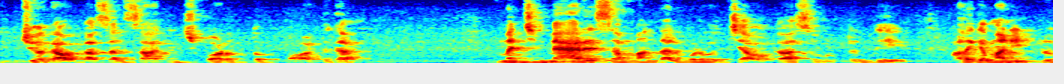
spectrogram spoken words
ఉద్యోగ అవకాశాలు సాధించుకోవడంతో పాటుగా మంచి మ్యారేజ్ సంబంధాలు కూడా వచ్చే అవకాశం ఉంటుంది. అలాగే మన ఇంట్లో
